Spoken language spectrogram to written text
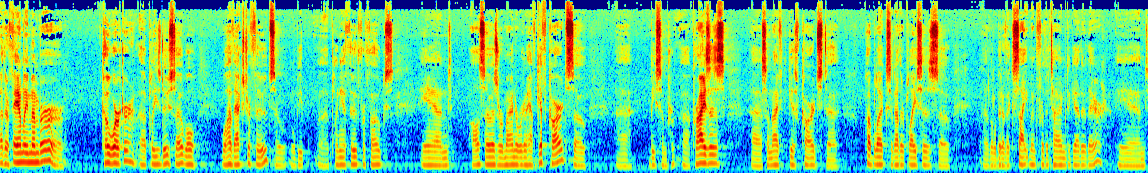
other family member or coworker, uh, please do so. We'll we'll have extra food, so we'll be uh, plenty of food for folks. And also, as a reminder, we're going to have gift cards, so uh, be some pr- uh, prizes, uh, some nice gift cards to Publix and other places. So a little bit of excitement for the time together there, and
